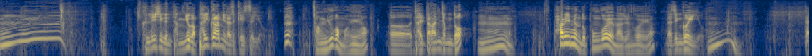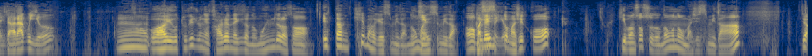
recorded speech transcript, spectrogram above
음, 클래식은 당류가 8g이나 적혀 있어요. 당류가 뭐예요? 어 달달한 정도 음, 8이면 높은 거예요, 낮은 거예요? 낮은 거예요. 음, 달달하고요. 음, 와, 이거 두 개 중에 가려내기가 너무 힘들어서 일단 킵 하겠습니다. 너무 킵. 맛있습니다. 어 맛있어요. 맛있고 기본 소스도 너무너무 맛있습니다. 자,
